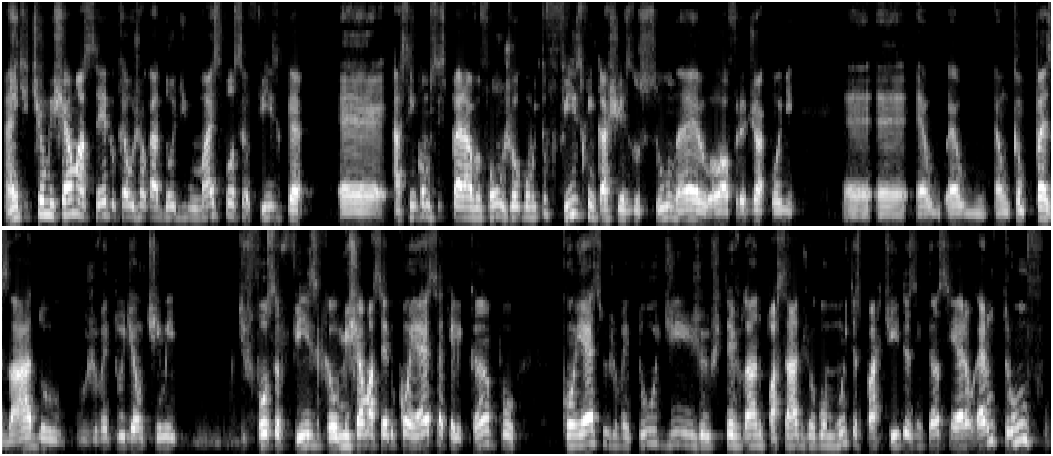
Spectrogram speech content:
A gente tinha o Michel Macedo, que é o jogador de mais força física. É, assim como se esperava, foi um jogo muito físico em Caxias do Sul, né? O Alfredo Jaconi é, é, é, é, um, é um campo pesado, o Juventude é um time de força física. O Michel Macedo conhece aquele campo, conhece o Juventude, esteve lá no passado, jogou muitas partidas, então assim, era, era um trunfo.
